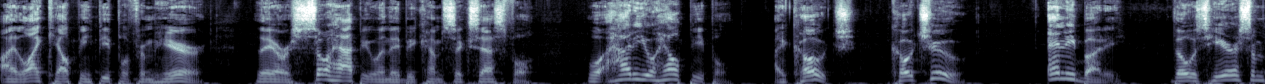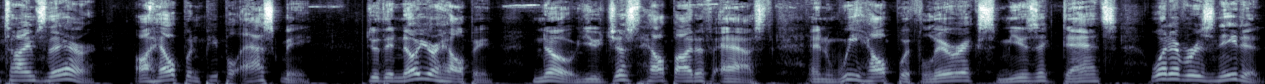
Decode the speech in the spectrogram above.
I like helping people from here. They are so happy when they become successful. Well, how do you help people? I coach. Coach who? Anybody. Those here, sometimes there. I'll help when people ask me. Do they know you're helping? No, you just help out if asked, and we help with lyrics, music, dance, whatever is needed.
